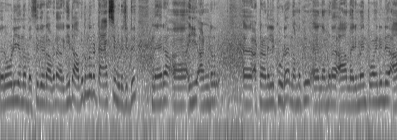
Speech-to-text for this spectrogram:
ബെറോളി എന്ന ബസ് കയറി അവിടെ ഇറങ്ങിയിട്ട് അവിടുന്ന് ഒരു ടാക്സി വിളിച്ചിട്ട് നേരെ ഈ അണ്ടർ ടണലിൽ കൂടെ നമുക്ക് നമ്മുടെ ആ നരിമേൻ പോയിന്റിന്റെ ആ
